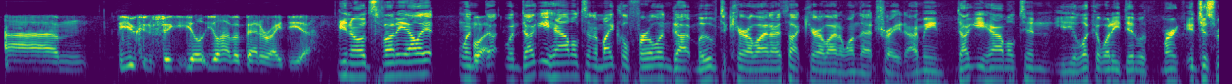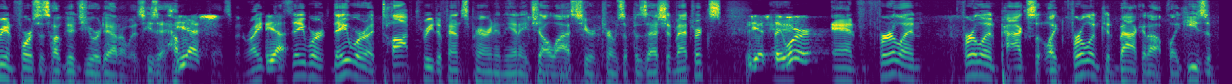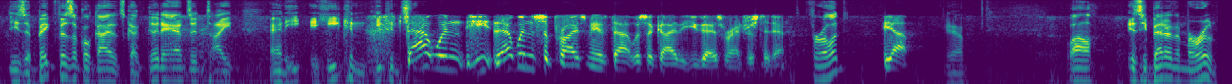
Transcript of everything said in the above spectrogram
um, you can figure you'll you'll have a better idea. You know, it's funny, Elliotte. When? Du- when Dougie Hamilton and Michael Ferland got moved to Carolina, I thought Carolina won that trade. I mean, Dougie Hamilton. You look at what he did with Mark. It just reinforces how good Giordano is. He's a hell of Yes. defenseman, right? Yeah. 'Cause They were they were a top three defense pairing in the NHL last year in terms of possession metrics. Yes, they And- were. And Furlan Ferland packs like Ferland can back it up. Like he's a he's a big physical guy that's got good hands in tight, and he he can he can. shoot. That wouldn't he that wouldn't surprise me if that was a guy that you guys were interested in. Ferland, Yeah. yeah. Well, is he better than Maroon?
